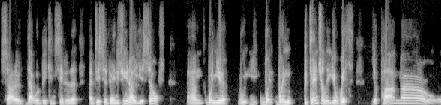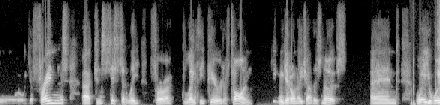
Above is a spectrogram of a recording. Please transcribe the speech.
So that would be considered a, a disadvantage. You know yourself um, when you when when potentially you're with your partner or your friends uh, consistently for a lengthy period of time, you can get on each other's nerves. And where you work,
